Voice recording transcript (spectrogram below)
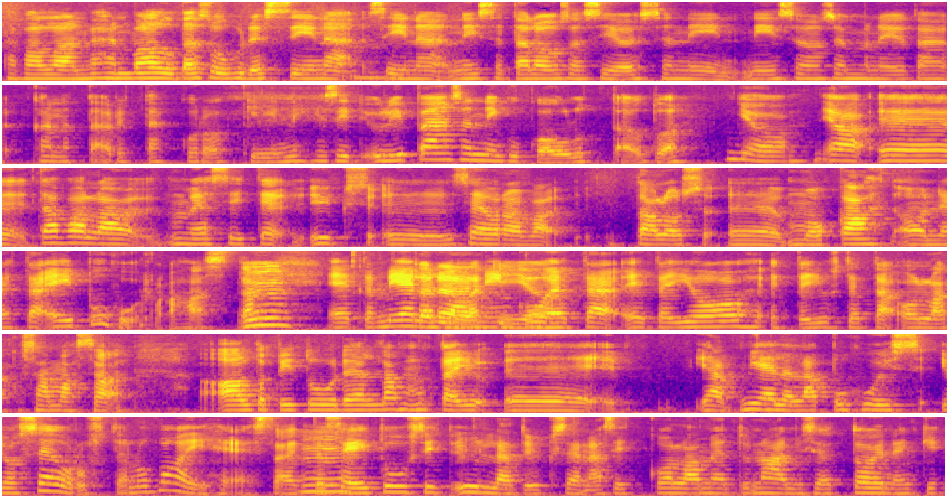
tavallaan vähän valtasuhde siinä, mm. siinä niissä talousasioissa, niin, niin se on semmoinen, jota kannattaa yrittää kuroa kiinni. Ja sitten ylipäänsä niin kuin kouluttautua. Joo, ja e, tavallaan myös sitten yksi e, seuraava talousmoka on, että ei puhu rahasta. Mm. Että mielellään, niin kuin, että, että joo, että just, että ollaanko samassa aaltopituudella, mutta e, ja mielellä puhuisi jo seurusteluvaiheessa, että mm. se ei tule sit yllätyksenä, sit kun ollaan menty naimisiin, että toinenkin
